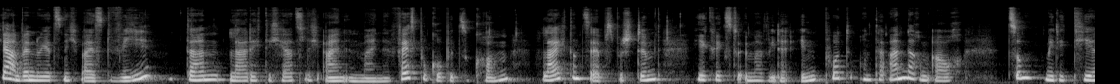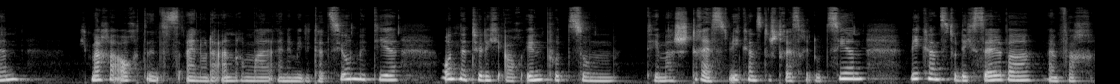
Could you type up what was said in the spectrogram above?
Ja, und wenn du jetzt nicht weißt, wie, dann lade ich dich herzlich ein, in meine Facebook-Gruppe zu kommen. Leicht und selbstbestimmt. Hier kriegst du immer wieder Input, unter anderem auch zum Meditieren. Ich mache auch das ein oder andere Mal eine Meditation mit dir und natürlich auch Input zum Thema Stress. Wie kannst du Stress reduzieren? Wie kannst du dich selber einfach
